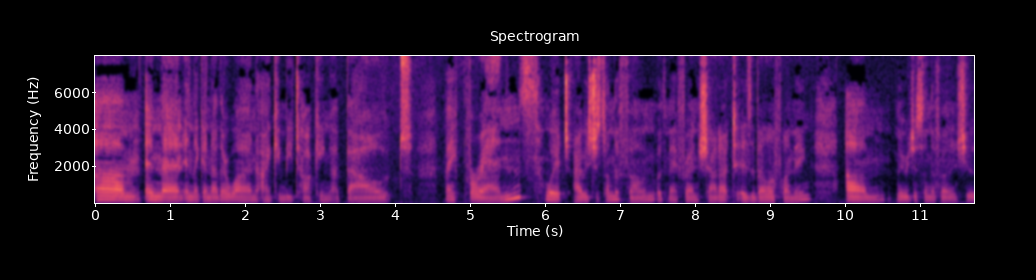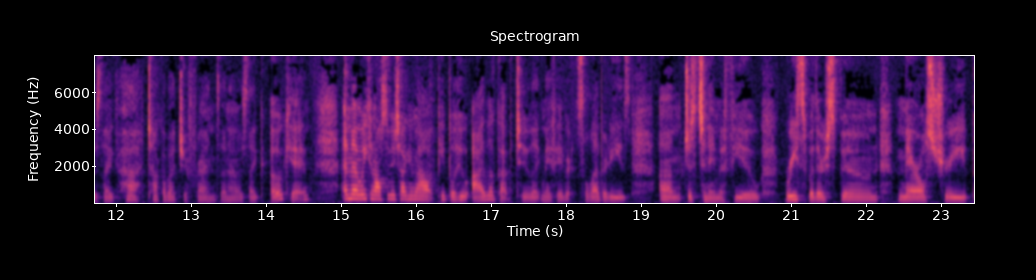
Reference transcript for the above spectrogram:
Um, and then in like another one, I can be talking about my friends, which I was just on the phone with my friend. Shout out to Isabella Fleming. Um, we were just on the phone and she was like, "Ha, talk about your friends," and I was like, "Okay." And then we can also be talking about people who I look up to, like my favorite celebrities, um, just to name a few: Reese Witherspoon, Meryl Streep,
